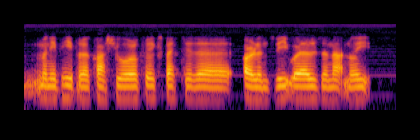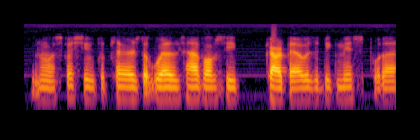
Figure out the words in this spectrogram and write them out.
many people across Europe expected uh, Ireland to beat Wales on that night. You know, especially with the players that Wales have. Obviously, Gareth Bale was a big miss, but uh,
